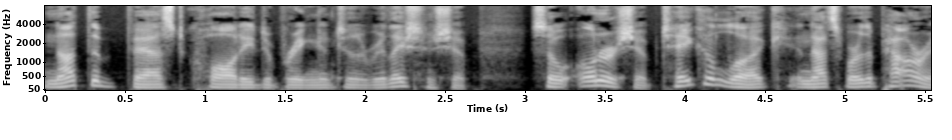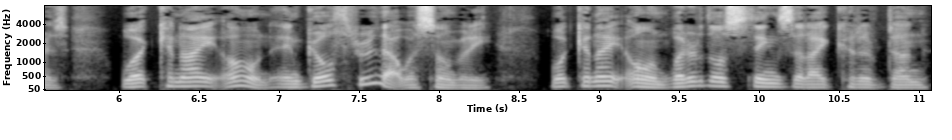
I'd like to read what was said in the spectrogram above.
not the best quality to bring into the relationship. So, ownership, take a look, and that's where the power is. What can I own? And go through that with somebody. What can I own? What are those things that I could have done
